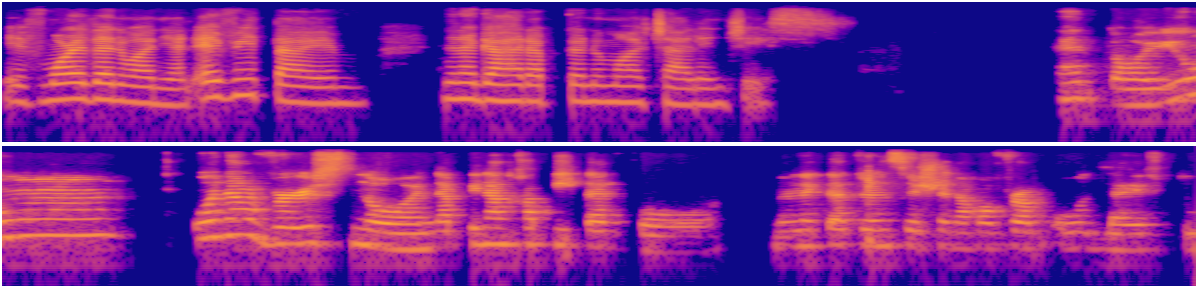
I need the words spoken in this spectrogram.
if more than one yan, every time na naghaharap ka ng mga challenges? Eto, yung unang verse noon na pinangkapitan ko, nung nagta-transition ako from old life to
